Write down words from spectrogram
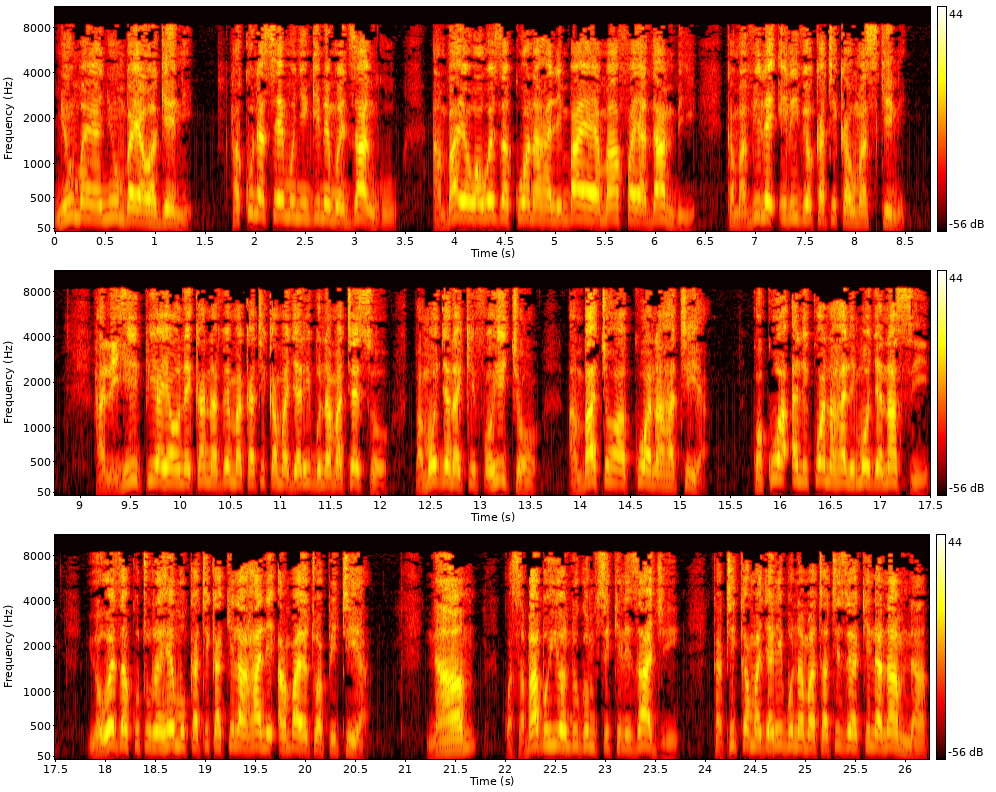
nyuma ya nyumba ya wageni. Hakuna sehemu nyingine mwenzangu ambayo waweza kuona hali mbaya ya maafa ya dhambi kama vile ilivyo katika umaskini hali hii pia yaonekana vyema katika majaribu na mateso pamoja na kifo hicho ambacho hakuwa na hatia. Kwa kuwa alikuwa na hali moja nasi iwaweza kuturehemu katika kila hali ambayo twapitia. Nam kwa sababu hiyo ndugu msikilizaji katika majaribu na matatizo ya kila namna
